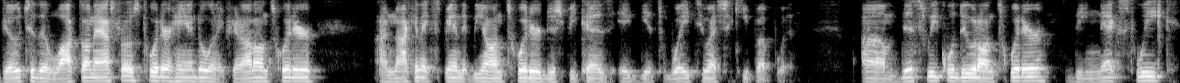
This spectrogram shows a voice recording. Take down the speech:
Go to the Locked on Astros Twitter handle. And if you're not on Twitter, I'm not going to expand it beyond Twitter just because it gets way too much to keep up with. Um, this week, we'll do it on Twitter. The next week,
